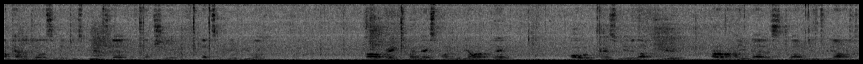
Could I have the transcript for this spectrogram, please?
I'm kind of jealous to get to experience that because I'm sure that's a great feeling. Uh, bringing to my next point would be I want to thank all the parents who made it out here. I don't know how you guys drive two, three hours to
